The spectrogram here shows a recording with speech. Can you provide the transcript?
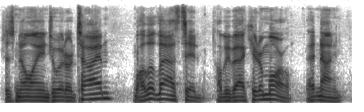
just know I enjoyed our time while it lasted. I'll be back here tomorrow at 9.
